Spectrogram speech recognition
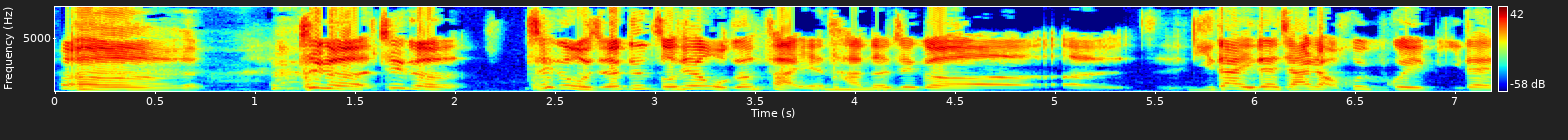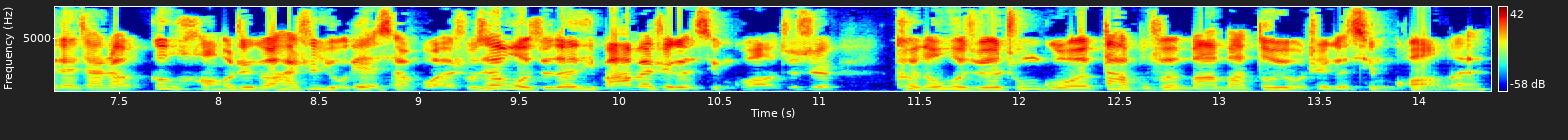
呃，这个这个这个，我觉得跟昨天我跟法爷谈的这个呃一代一代家长会不会比一代一代家长更好，这个还是有点相关。首先，我觉得你妈妈这个情况，就是可能我觉得中国大部分妈妈都有这个情况哎。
